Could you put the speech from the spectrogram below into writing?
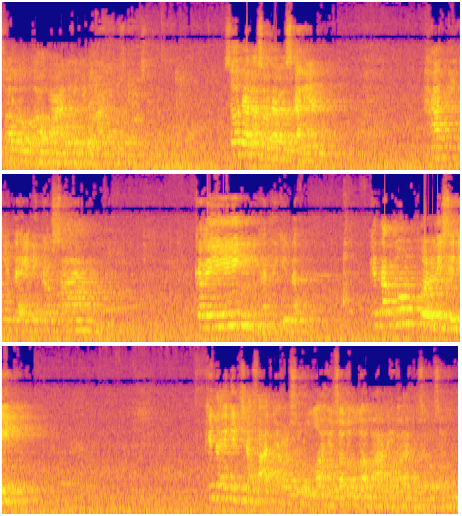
Sallallahu Alaihi Wasallam. Saudara-saudara sekalian, hati kita ini gersang, kering hati kita. Kita kumpul di sini. Kita ingin syafaatnya Rasulullah Sallallahu Alaihi Wasallam.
